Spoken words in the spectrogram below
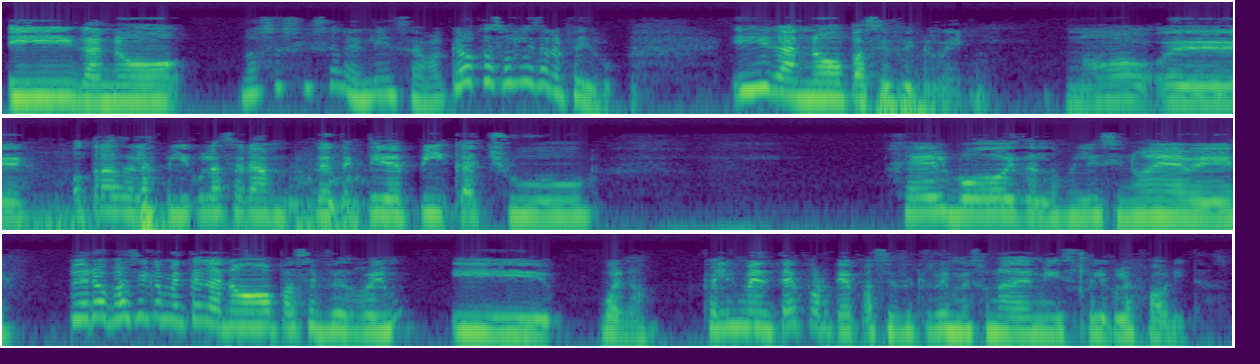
y ganó, no sé si es en el Instagram, creo que solo es en Facebook, y ganó Pacific Rim. ¿no? Eh, otras de las películas eran Detective Pikachu, Hellboy del 2019, pero básicamente ganó Pacific Rim y bueno, felizmente porque Pacific Rim es una de mis películas favoritas.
